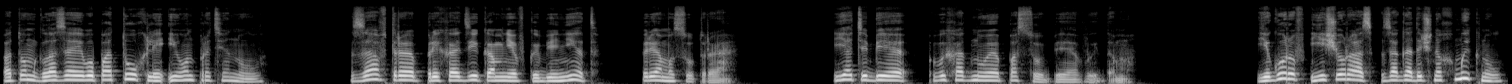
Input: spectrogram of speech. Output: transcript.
Потом глаза его потухли, и он протянул. «Завтра приходи ко мне в кабинет прямо с утра. Я тебе выходное пособие выдам». Егоров еще раз загадочно хмыкнул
